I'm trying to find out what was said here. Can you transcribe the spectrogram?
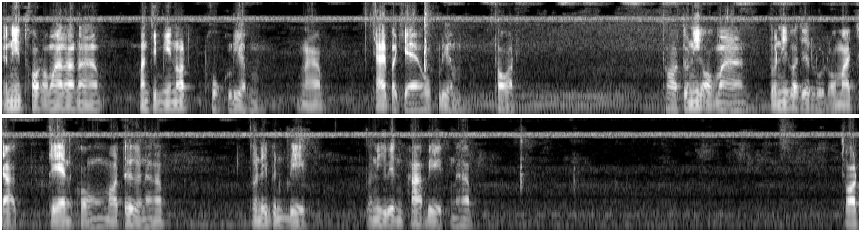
อันนี้ถอดออกมาแล้วนะครับ มันจะมีน็อตหกเหลี่ยมนะครับ ใช้ประแจหกเหลี่ยมถอด ถอดตัวนี้ออกมา ตัวนี้ก็จะหลุดออกมาจากแกนของมอเตอร์นะครับ ตัวนี้เป็นเบรก ตัวนี้เป็นผ้าเบรกนะครับ ถอด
